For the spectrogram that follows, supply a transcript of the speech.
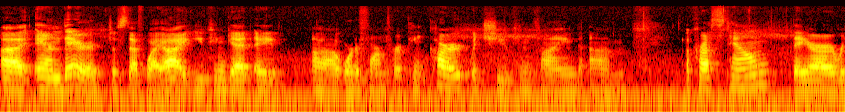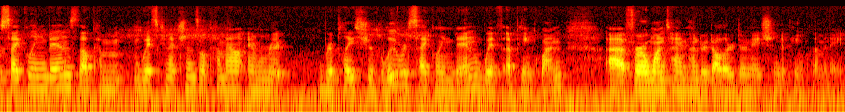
Uh, and there, just FYI, you can get a uh, order form for a pink cart, which you can find um, across town. They are recycling bins. They'll come, Waste Connections will come out and replace your blue recycling bin with a pink one uh, for a one-time $100 donation to Pink Lemonade.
